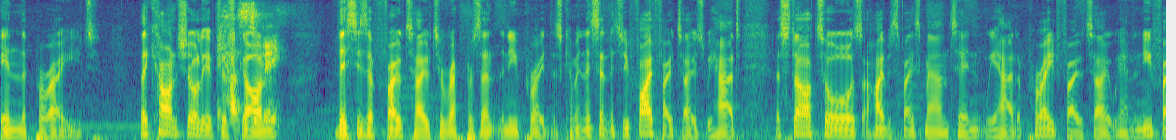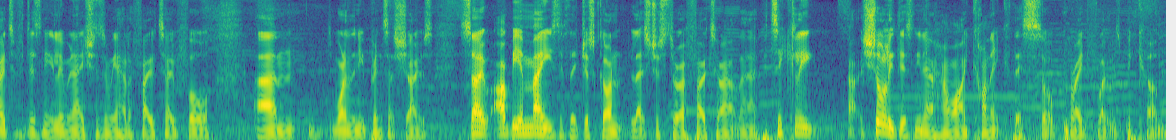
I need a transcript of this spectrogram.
in the parade. They can't surely have just gone. This is a photo to represent the new parade that's coming. They sent us through five photos. We had a Star Tours, a Hyperspace Mountain, we had a parade photo, we had a new photo for Disney Illuminations, and we had a photo for um, one of the new princess shows. So I'd be amazed if they've just gone, let's just throw a photo out there. Particularly, uh, surely Disney know how iconic this sort of parade float has become.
